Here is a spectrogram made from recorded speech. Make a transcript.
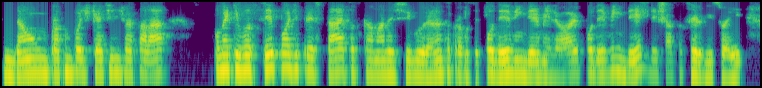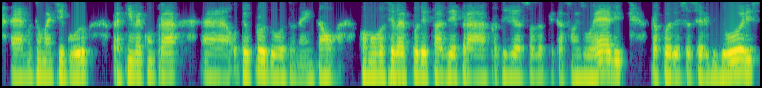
Então, no próximo podcast a gente vai falar como é que você pode prestar essas camadas de segurança para você poder vender melhor poder vender, deixar seu serviço aí é, muito mais seguro para quem vai comprar uh, o teu produto, né? Então, como você vai poder fazer para proteger as suas aplicações web, para proteger seus servidores.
